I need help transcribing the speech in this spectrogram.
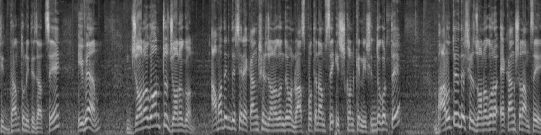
সিদ্ধান্ত নিতে যাচ্ছে, ইভেন জনগণ টু জনগণ আমাদের দেশের একাংশের জনগণ যেমন রাজপথে নামছে, ইস্কনকে নিষিদ্ধ করতে, ভারতের দেশের জনগণ একাংশ নামছে,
